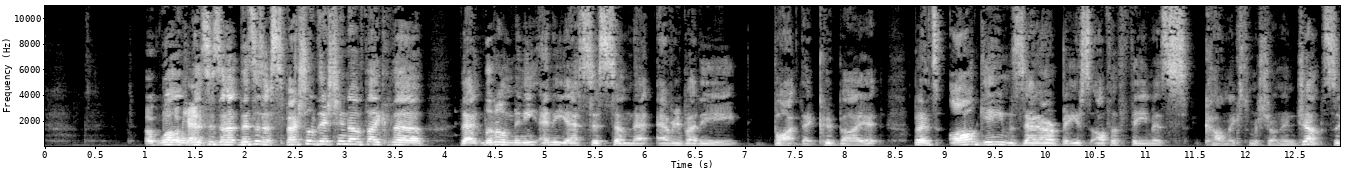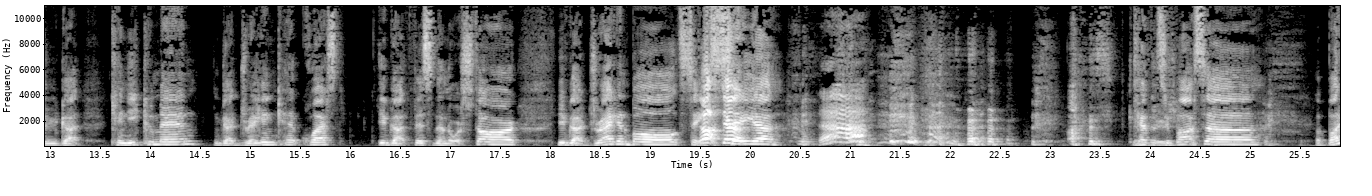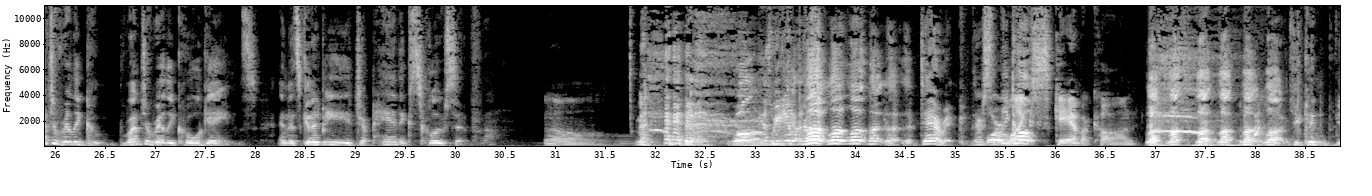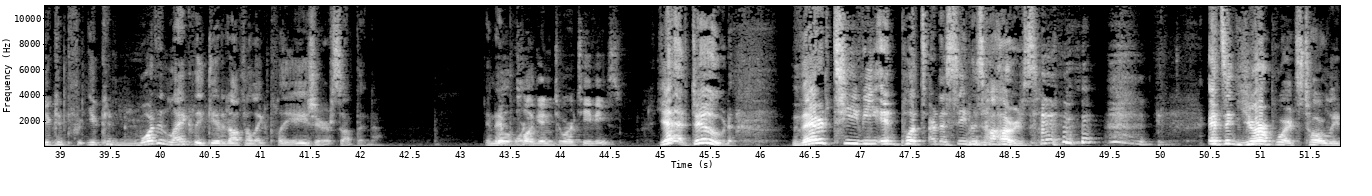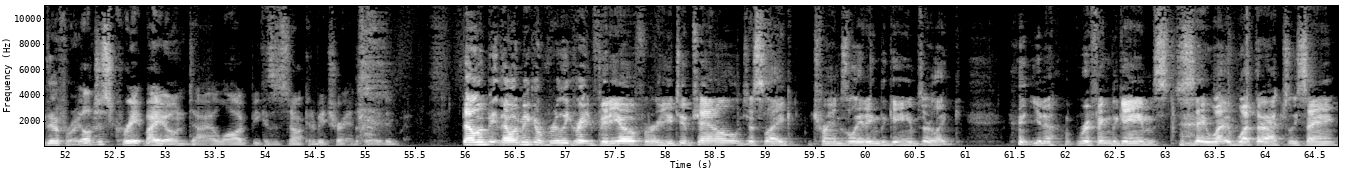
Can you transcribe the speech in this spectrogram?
Oh, well, okay. this is a this is a special edition of like the that little mini NES system that everybody bought that could buy it. But it's all games that are based off of famous comics from Shonen Jump. So you've got Kinnikuman, you've got Dragon Quest, you've got Fist of the North Star, you've got Dragon Ball, Saint Oh, Seiya, Captain Tsubasa, a bunch of really co- bunch of really cool games, and it's going to be Japan exclusive. Oh. Well, because we Look, look, look, look, look, look, Derek. There's More something like called Scamicon. look, look, look, look, look, look. You can, you can, you can more than likely get it off of like PlayAsia or something. And we'll import. plug into our TVs. Yeah, dude. Their TV inputs are the same as ours. it's in Europe where it's totally different. I'll just create my own dialogue because it's not going to be translated. That would be that would make a really great video for a YouTube channel, just like translating the games or like you know riffing the games to say what what they're actually saying.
